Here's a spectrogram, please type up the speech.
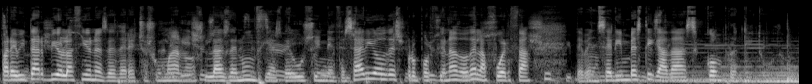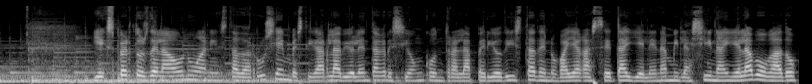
para evitar violaciones de derechos humanos. Las denuncias de uso innecesario o desproporcionado de la fuerza deben ser investigadas con prontitud. Y expertos de la ONU han instado a Rusia a investigar la violenta agresión contra la periodista de Novaya Gazeta Yelena Milashina y el abogado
